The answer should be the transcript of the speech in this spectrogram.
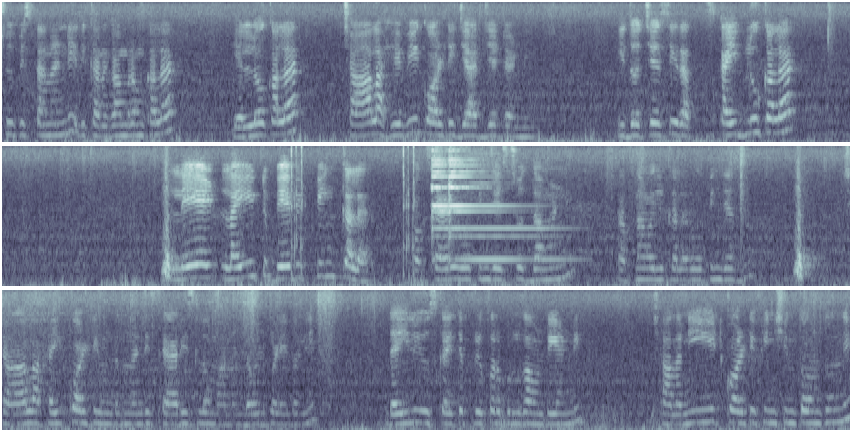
చూపిస్తానండి. ఇది కనకాంబరం కలర్ ఎల్లో కలర్ చాలా హెవీ క్వాలిటీ జార్జెట్ అండి. ఇది వచ్చేసి స్కై బ్లూ కలర్ లే లైట్ బేబీ పింక్ కలర్ ఒక శారీ ఓపెన్ చేసి చూద్దామండి. రత్నావళి కలర్ ఓపెన్ చేద్దాం. చాలా హై క్వాలిటీ ఉంటుందండి. శారీస్లో మనం డౌట్ పడేవన్నీ డైలీ యూస్కి అయితే ప్రిఫరబుల్గా ఉంటాయండి. చాలా నీట్ క్వాలిటీ ఫినిషింగ్తో ఉంటుంది.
